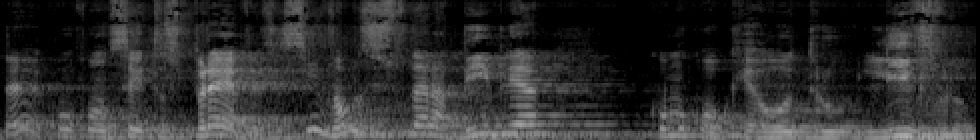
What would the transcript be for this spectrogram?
né, com conceitos prévios. E sim, vamos estudar a Bíblia como qualquer outro livro.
